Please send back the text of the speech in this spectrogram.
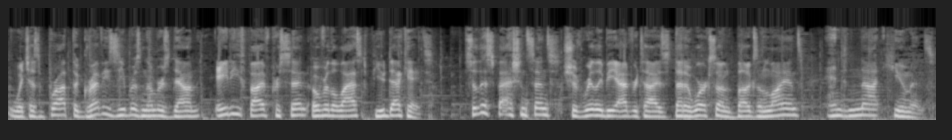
which has brought the Grevy zebra's numbers down 85% over the last few decades. So, this fashion sense should really be advertised that it works on bugs and lions and not humans.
